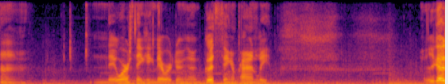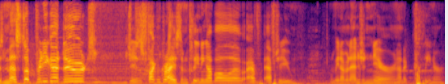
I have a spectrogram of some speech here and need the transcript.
Hmm. They were thinking they were doing a good thing, apparently. You guys messed up pretty good, dude! Jesus fucking Christ, I'm cleaning up all uh, af after you. I mean, I'm an engineer, not a cleaner.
